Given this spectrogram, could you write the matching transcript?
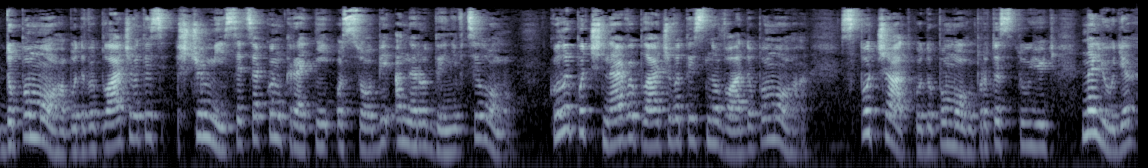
Допомога буде виплачуватись щомісяця конкретній особі, а не родині в цілому. Коли почне виплачуватись нова допомога, спочатку допомогу протестують на людях,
